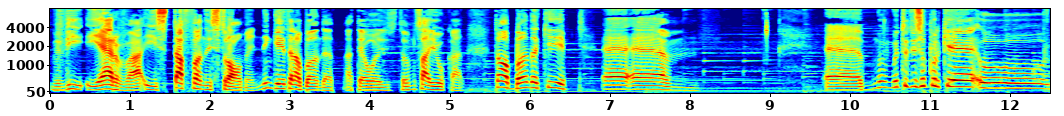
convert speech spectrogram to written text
Vi Jerva e Staffan Stroman. Ninguém tá na banda até hoje, todo mundo saiu, cara. Então a banda que é, é, é muito disso porque o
